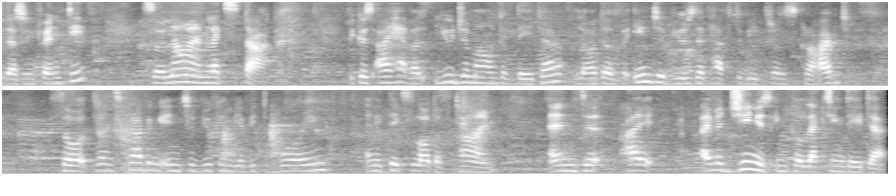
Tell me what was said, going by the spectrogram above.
2020. So now I'm like stuck because I have a huge amount of data, a lot of interviews that have to be transcribed. So transcribing interview can be a bit boring and it takes a lot of time. And uh, I I'm a genius in collecting data,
